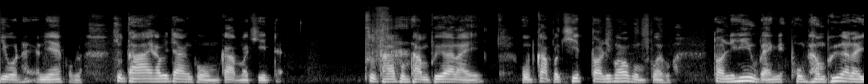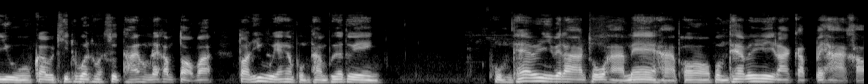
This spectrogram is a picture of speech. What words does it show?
โยนให้อันนี้ให้ผมแล้วสุดท้ายครับพี่จังผมกลับมาคิดอะ สุดท้ายผมทำเพื่ออะไร ผมกลับมาคิดตอนที่พ่อผมป่วยตอนนี้ที่อยู่แบงก์เนี่ยผมทำเพื่ออะไรอยู่กลับมาคิดทวนทวนสุดท้ายผมได้คำตอบว่า ตอนที่อยู่แบงก์ผมทำเพื่อตัวเอง ผมแทบไม่มีเวลาโทรหาแม่หาพ่อผมแทบไม่มีเวลากลับไปหาเขา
